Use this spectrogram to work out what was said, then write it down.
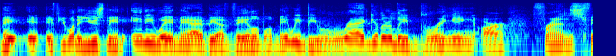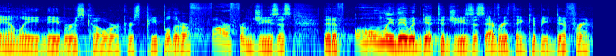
May, if you want to use me in any way, may I be available. May we be regularly bringing our friends, family, neighbors, coworkers, people that are far from Jesus, that if only they would get to Jesus, everything could be different.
